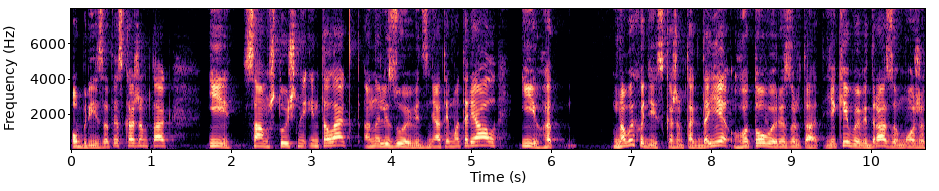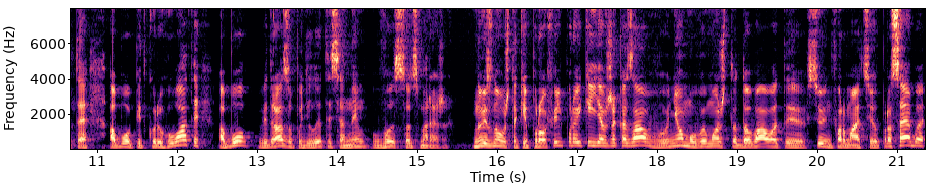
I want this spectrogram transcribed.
обрізати, скажімо так. І сам штучний інтелект аналізує відзнятий матеріал і на виході, скажімо так, дає готовий результат, який ви відразу можете або підкоригувати, або відразу поділитися ним в соцмережах. Ну і знову ж таки, профіль, про який я вже казав, в ньому ви можете додати всю інформацію про себе,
